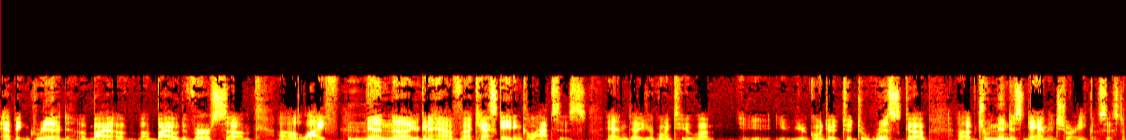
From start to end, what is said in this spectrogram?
epic grid of, bio, of, of biodiverse um, uh, life, then uh, you're going to have uh, cascading collapses, and uh, you're going to uh, you, you're going to to, to risk uh, tremendous damage to our ecosystem.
